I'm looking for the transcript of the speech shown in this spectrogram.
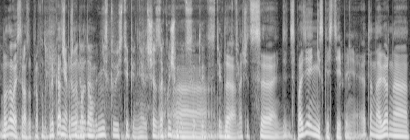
ну давай сразу про фундупликацию. Нет, давай, потом... низкую степень. Я сейчас закончим а, вот с этой Да, значит, с, э, дисплазия низкой степени. Это, наверное,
